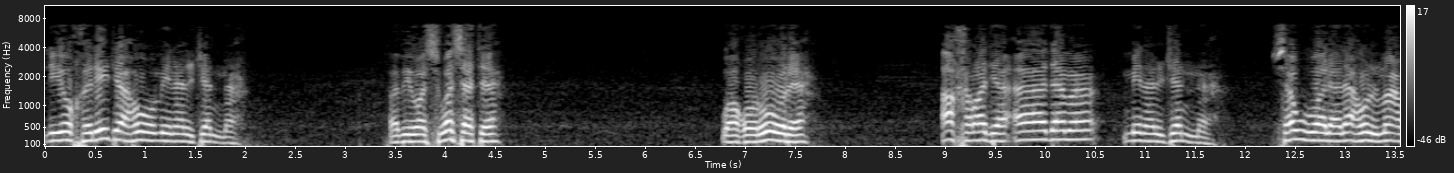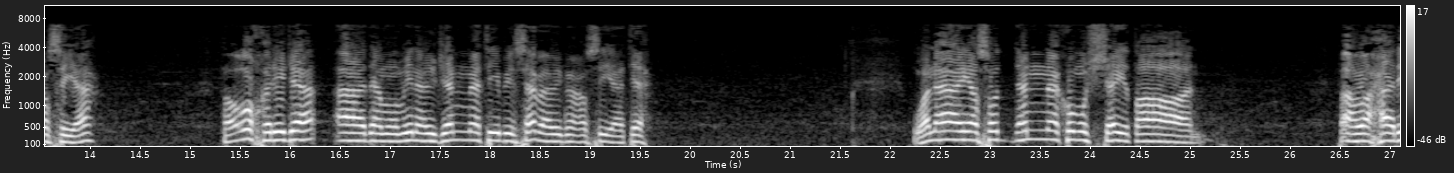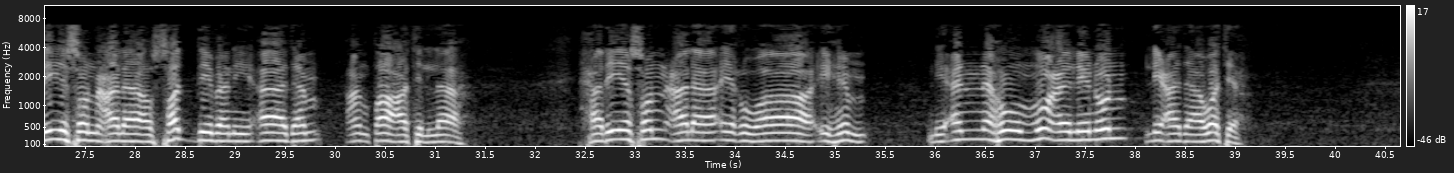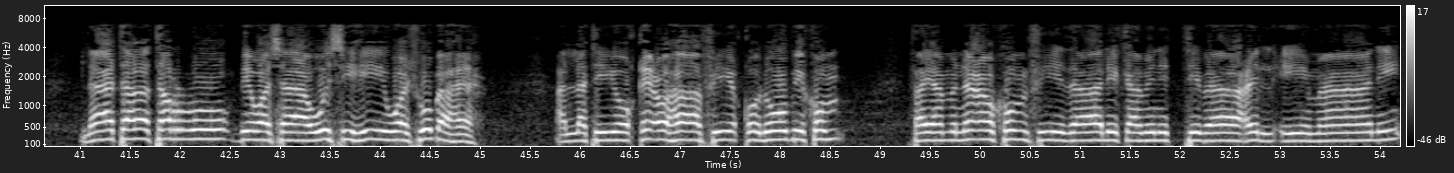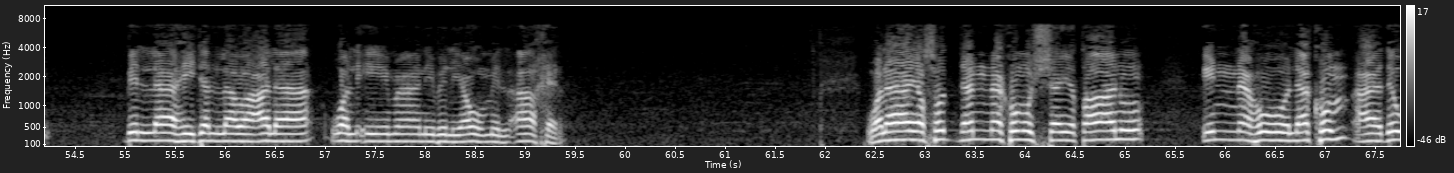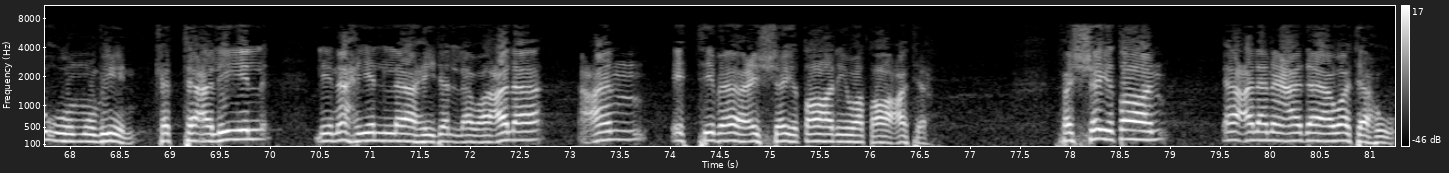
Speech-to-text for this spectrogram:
ليخرجه من الجنة. فبوسوسته وغروره أخرج آدم من الجنة سول له المعصية فأخرج آدم من الجنة بسبب معصيته. ولا يصدنكم الشيطان فهو حريص على صد بني آدم عن طاعة الله حريص على إغوائهم. لأنه معلن لعداوته. لا تغتروا بوساوسه وشبهه التي يوقعها في قلوبكم فيمنعكم في ذلك من اتباع الإيمان بالله جل وعلا والإيمان باليوم الآخر. ولا يصدنكم الشيطان إنه لكم عدو مبين كالتعليل لنهي الله جل وعلا عن اتباع الشيطان وطاعته. فالشيطان أعلن عداوته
